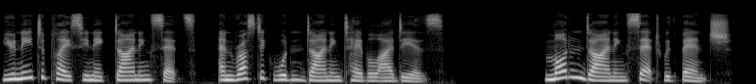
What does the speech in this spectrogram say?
you need to place unique dining sets and rustic wooden dining table ideas. Modern dining set with bench.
